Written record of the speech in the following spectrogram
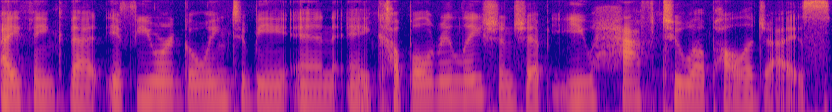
I think that if you are going to be in a couple relationship, you have to apologize.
